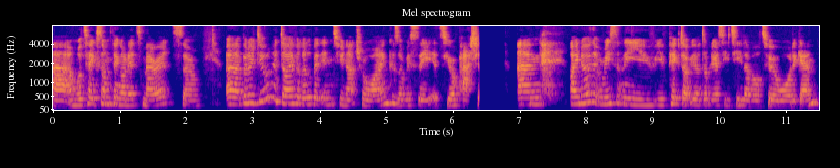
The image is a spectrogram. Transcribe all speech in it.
uh, and will take something on its merits. So, uh, but I do want to dive a little bit into natural wine because obviously it's your passion. And I know that recently you've you've picked up your WSET Level Two award again,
